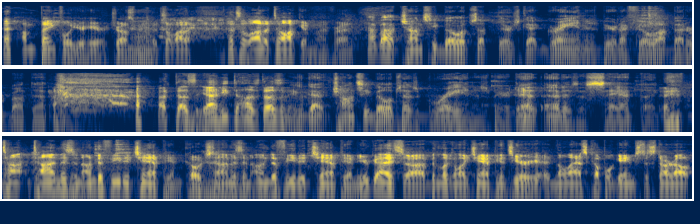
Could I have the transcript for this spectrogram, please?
I'm thankful you're here. Trust me, it's a lot of that's a lot of talking, my friend. How about Chauncey Billups up there? He's got gray in his beard? I feel a lot better about that. does yeah, he does, doesn't he? He's got Chauncey Billups has gray in his beard. That, that is a sad thing. Time, time is an undefeated champion, Coach. Time is an undefeated champion. You guys uh, have been looking like champions here in the last couple games to start out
